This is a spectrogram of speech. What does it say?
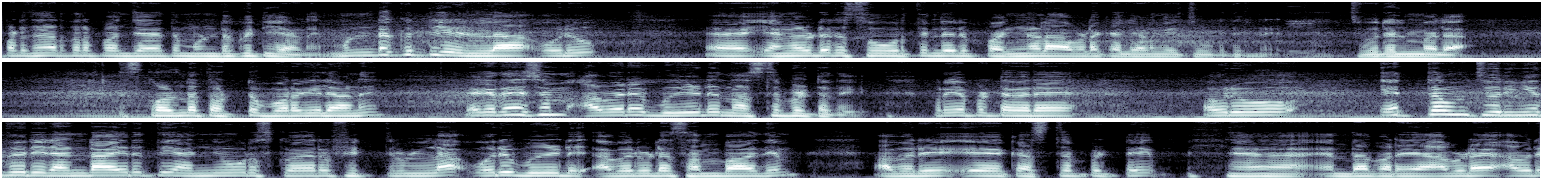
പടിഞ്ഞാറത്തറ പഞ്ചായത്ത് മുണ്ടക്കുറ്റിയാണ്. മുണ്ടക്കുറ്റിയുള്ള ഒരു ഞങ്ങളുടെ ഒരു സുഹൃത്തിന്റെ ഒരു പെങ്ങളെ അവിടെ കല്യാണം കഴിച്ചു കൊടുത്തിട്ടുണ്ട്. ചൂരൽമല. സ്കൂളിന്റെ തൊട്ട് പുറകിലാണ് ഏകദേശം അവരെ വീട് നഷ്ടപ്പെട്ടത്. പ്രിയപ്പെട്ടവരെ ഒരു ഏറ്റവും ചുരുങ്ങിയത് ഒരു രണ്ടായിരത്തി അഞ്ഞൂറ് സ്ക്വയർ ഫീറ്റുള്ള ഒരു വീട് അവരുടെ സമ്പാദ്യം അവർ കഷ്ടപ്പെട്ട് എന്താ പറയുക അവിടെ അവർ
